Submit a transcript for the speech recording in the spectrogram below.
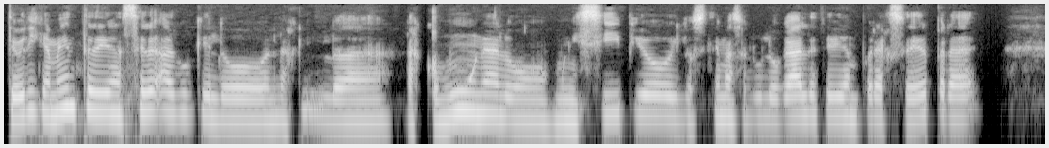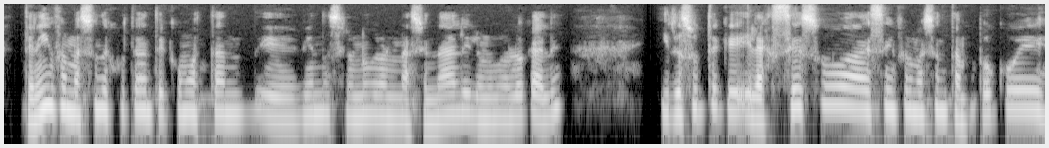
teóricamente deben ser algo que lo- la- las comunas, los municipios y los sistemas de salud locales debían poder acceder para tener información de justamente cómo están eh, viéndose los números nacionales y los números locales. Y resulta que el acceso a esa información tampoco es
